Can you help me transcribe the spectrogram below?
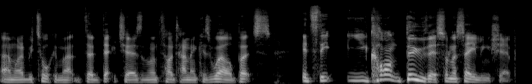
Um, I'll be talking about the deck chairs on the Titanic as well. But it's the you can't do this on a sailing ship.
